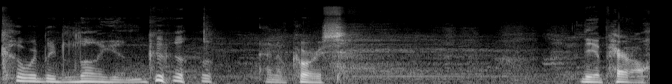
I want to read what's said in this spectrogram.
Cowardly Lion. and of course, the apparel.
